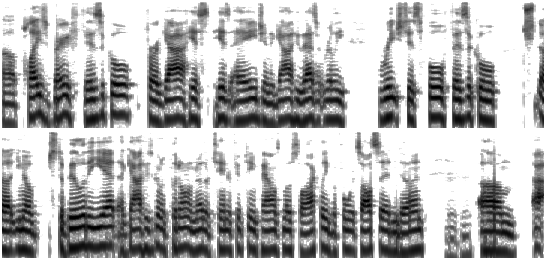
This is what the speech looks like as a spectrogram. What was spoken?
Uh, plays very physical for a guy his his age and a guy who hasn't really reached his full physical uh, you know stability yet. A guy who's going to put on another ten or fifteen pounds most likely before it's all said and done. Mm-hmm. Um, I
